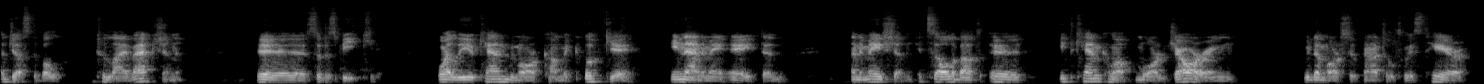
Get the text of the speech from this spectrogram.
adjustable to live action, uh, so to speak. While you can be more comic booky in animated animation, it's all about uh, it can come off more jarring with a more supernatural twist here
